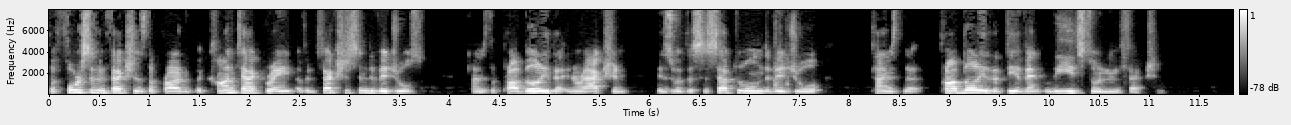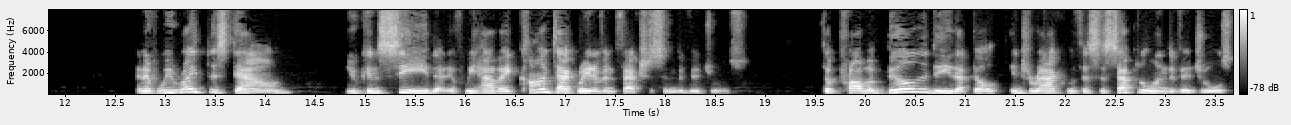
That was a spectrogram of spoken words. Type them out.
The force of infection is the product of the contact rate of infectious individuals times the probability that interaction is with a susceptible individual times the probability that the event leads to an infection. And if we write this down, you can see that if we have a contact rate of infectious individuals, the probability that they'll interact with the susceptible individuals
